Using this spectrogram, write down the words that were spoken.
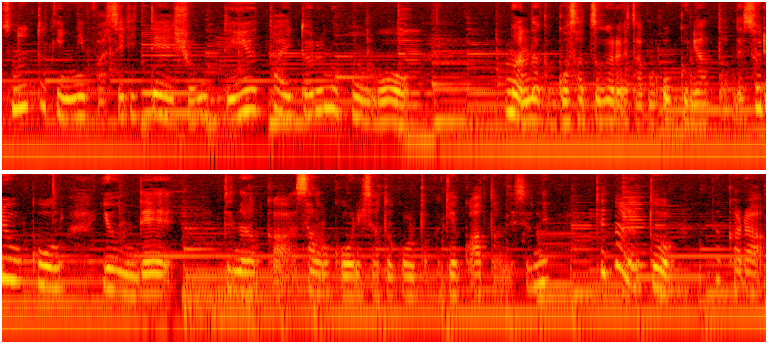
その時に「ファシリテーション」っていうタイトルの本をまあなんか5冊ぐらい多分奥にあったんでそれをこう読んででなんか参考にしたところとか結構あったんですよね。ってなるとだから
